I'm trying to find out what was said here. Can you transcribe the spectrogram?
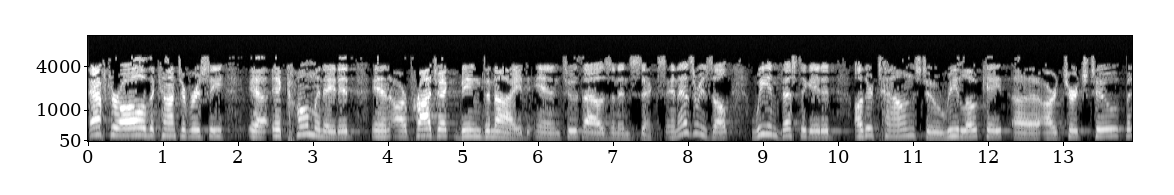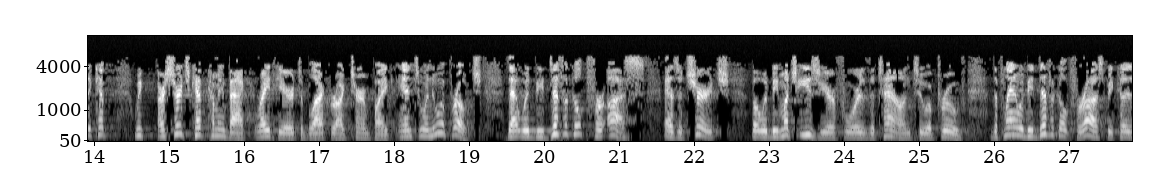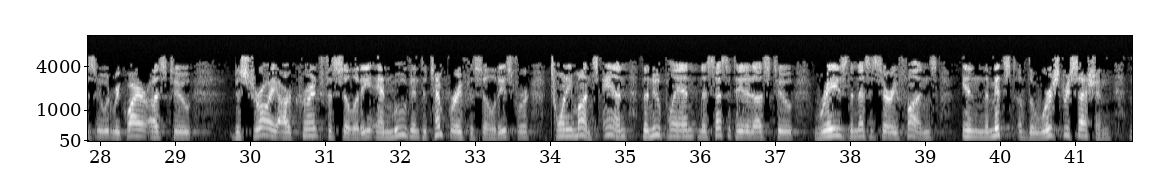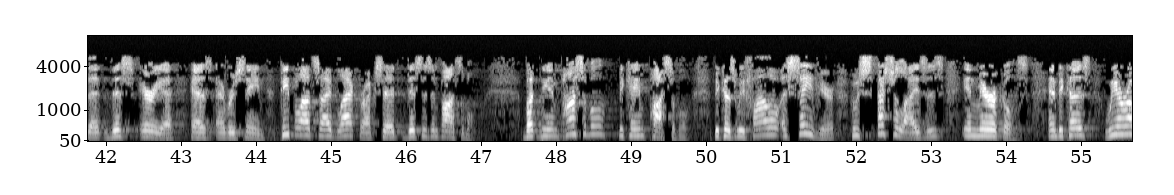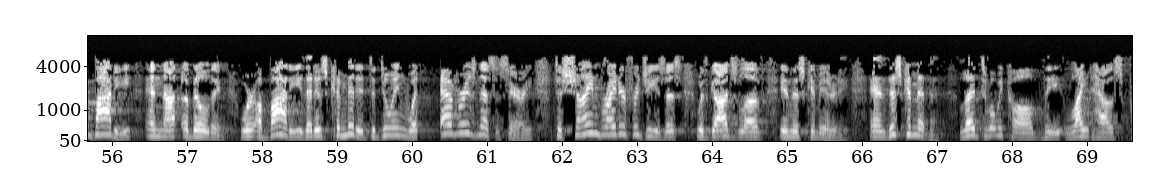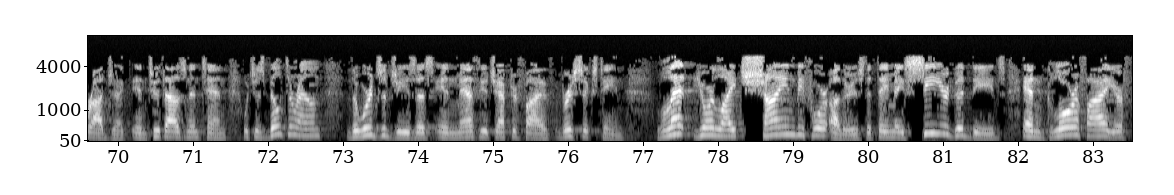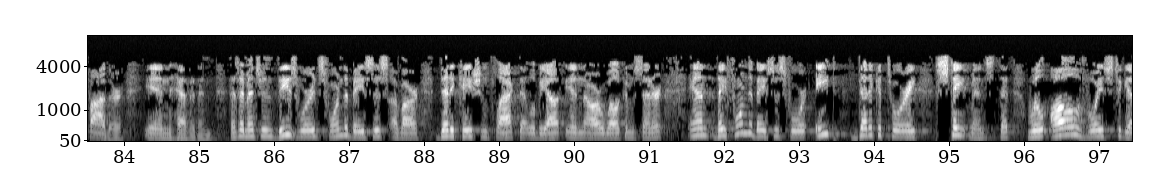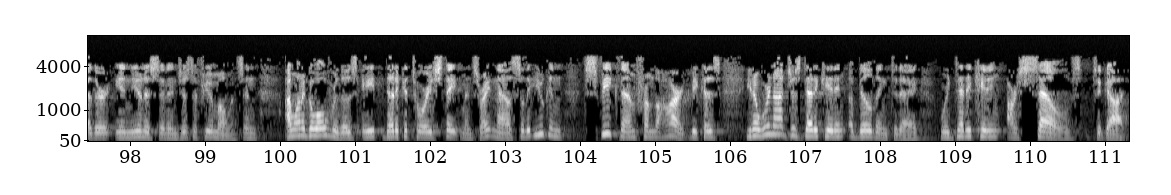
after all the controversy, uh, it culminated in our project being denied in 2006. And as a result, we investigated other towns to relocate uh, our church to, but it kept, we, our search kept coming back right here to Black Rock Turnpike and to a new approach that would be difficult for us as a church, but would be much easier for the town to approve. The plan would be difficult for us because it would require us to destroy our current facility and move into temporary facilities for 20 months. And the new plan necessitated us to raise the necessary funds in the midst of the worst recession that this area has ever seen. People outside BlackRock said, This is impossible. But the impossible became possible because we follow a Savior who specializes in miracles. And because we are a body and not a building, we're a body that is committed to doing whatever is necessary to shine brighter for Jesus with God's love in this community. And this commitment led to what we called the Lighthouse Project in 2010, which is built around the words of Jesus in Matthew chapter 5, verse 16. Let your light shine before others that they may see your good deeds and glorify your Father in heaven. And as I mentioned, these words form the basis of our dedication plaque that will be out in our Welcome Center. And they form the basis for eight dedicatory statements that we'll all voice together in unison in just a few moments. And I want to go over those eight dedicatory statements right now so that you can speak them from the heart because, you know, we're not just dedicating a building today, we're dedicating ourselves to God.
